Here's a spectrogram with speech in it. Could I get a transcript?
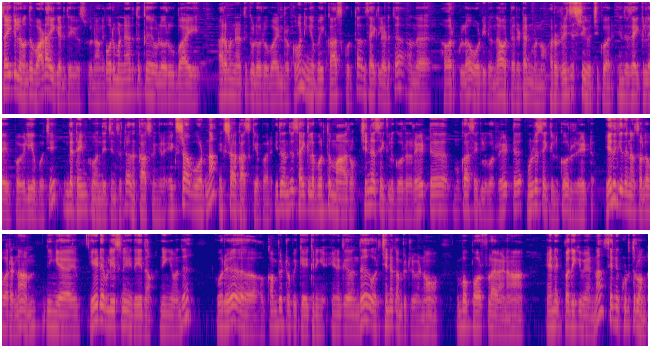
சைக்கிள் வந்து வாடகைக்கு எடுத்து யூஸ் பண்ணாங்க ஒரு மணி நேரத்துக்கு இவ்வளோ ரூபாய் அரை மணி நேரத்துக்கு இவ்வளோ ரூபாய்னு இருக்கும். நீங்கள் போய் காசு கொடுத்து அந்த சைக்கிள் எடுத்து அந்த ஹவருக்குள்ளே ஓட்டிட்டு வந்து அவர்கிட்ட ரிட்டர்ன் பண்ணும். அவர் ரிஜிஸ்ட்ரி வச்சுக்குவார். இந்த சைக்கிள் இப்போ வெளியே போச்சு இந்த டைமுக்கு வந்துச்சுன்னு சொல்லிட்டு அந்த காசு வாங்கிறார் எக்ஸ்ட்ரா போர்ட்னா எக்ஸ்ட்ரா காசு கேட்பார். இது வந்து சைக்கிளை பொறுத்து மாறும். சின்ன சைக்கிளுக்கு ஒரு ரேட்டு முக்கா சைக்கிளுக்கு ஒரு ரேட்டு முழு சைக்கிளுக்கு ஒரு ரேட்டு எதுக்கு இதை நான் சொல்ல வரேன்னா நீங்கள் ஏடபிள்யூஎஸ்லையும் இதே தான் நீங்கள் வந்து ஒரு கம்ப்யூட்டர் போய் கேட்குறீங்க. எனக்கு வந்து ஒரு சின்ன கம்ப்யூட்டர் வேணும். ரொம்ப பவர்ஃபுல்லாக வேணாம். எனக்கு இப்போதைக்கு வேணும்னா சரி கொடுத்துருவாங்க.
